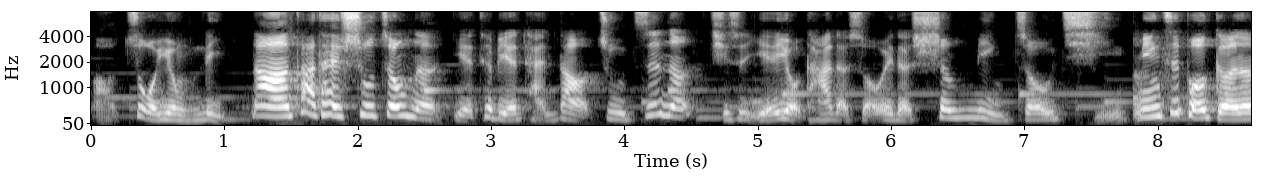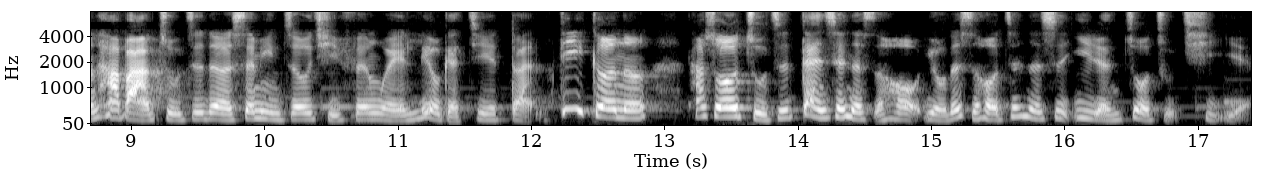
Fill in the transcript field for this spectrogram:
啊作用力。那大太书中呢，也特别谈到，组织呢，其实也有它的所谓的生命周期。明兹伯格呢，他把组织的生命周期分为六个阶段。第一个呢。他说，组织诞生的时候，有的时候真的是一人做主企业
